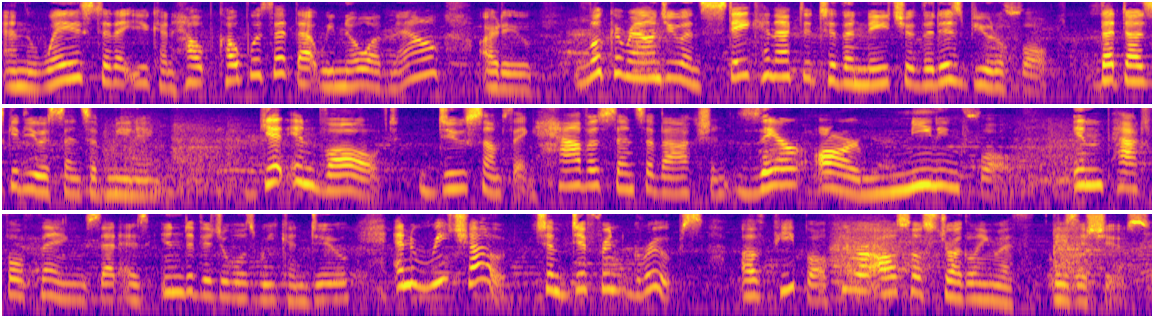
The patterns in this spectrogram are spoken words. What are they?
and the ways to that you can help cope with it that we know of now are to look around you and stay connected to the nature that is beautiful, that does give you a sense of meaning. Get involved, do something, have a sense of action. There are meaningful, impactful things that as individuals we can do, and reach out to different groups of people who are also struggling with these issues.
